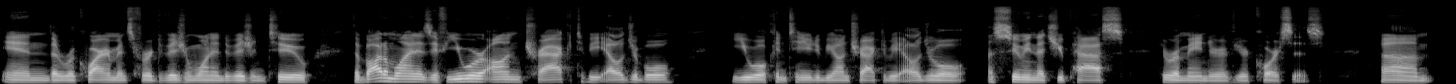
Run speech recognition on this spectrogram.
in the requirements for Division 1 and Division 2 the bottom line is if you were on track to be eligible, you will continue to be on track to be eligible, assuming that you pass the remainder of your courses. Um,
